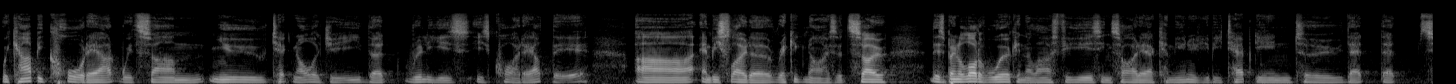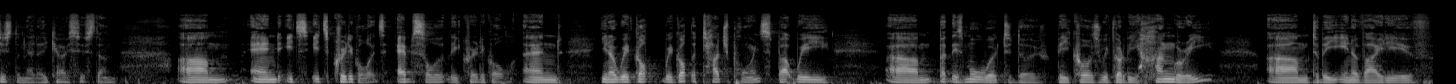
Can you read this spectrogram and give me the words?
we can't be caught out with some new technology that really is, is quite out there uh, and be slow to recognise it. So there's been a lot of work in the last few years inside our community to be tapped into that, that system, that ecosystem. Um, and it's it's critical. It's absolutely critical. And you know we've got we've got the touch points, but we um, but there's more work to do because we've got to be hungry um, to be innovative,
